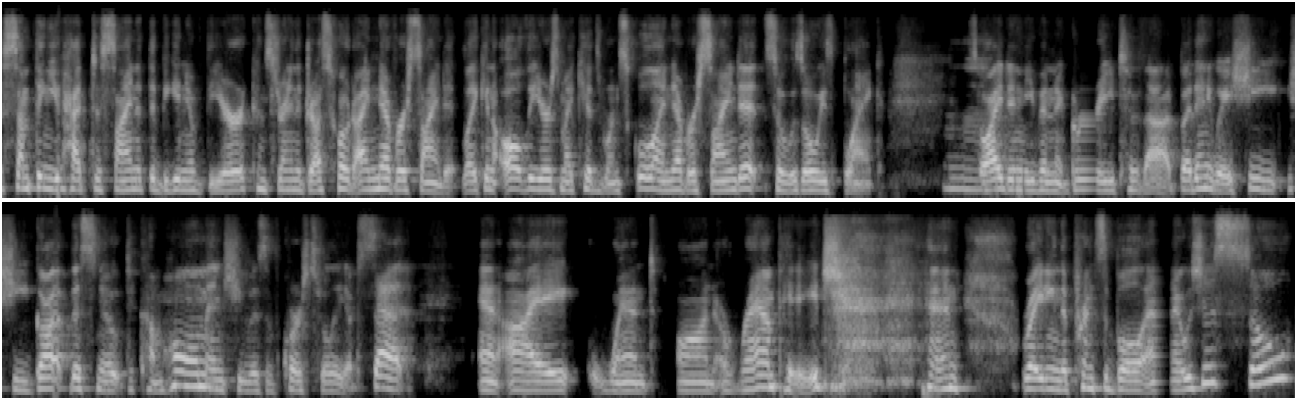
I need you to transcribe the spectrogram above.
something you had to sign at the beginning of the year concerning the dress code. I never signed it. Like in all the years my kids were in school, I never signed it, so it was always blank. Mm-hmm. So I didn't even agree to that. But anyway, she she got this note to come home and she was of course really upset and I went on a rampage and writing the principal and I was just so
